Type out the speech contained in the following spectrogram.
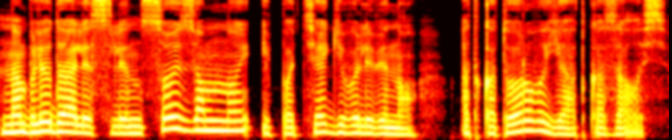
наблюдали с линцой за мной и подтягивали вино, от которого я отказалась.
